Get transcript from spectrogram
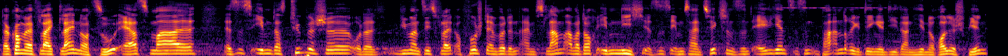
Da kommen wir vielleicht gleich noch zu. Erstmal, es ist eben das typische, oder wie man sich vielleicht auch vorstellen würde in einem Slum, aber doch eben nicht. Es ist eben Science Fiction, es sind Aliens, es sind ein paar andere Dinge, die dann hier eine Rolle spielen.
